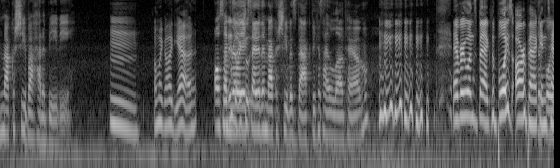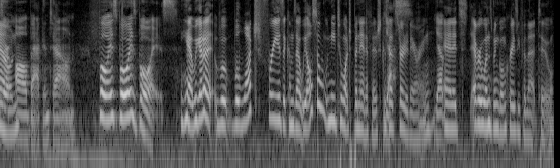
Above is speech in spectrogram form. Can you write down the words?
Mikoshiba had a baby. Mm. Oh my god, yeah. Also, That I'm really actually- excited that Mikoshiba's back because I love him. Everyone's back. The boys are back The in boys town. are all back in town. Boys, boys, boys. yeah, we gotta. We'll, we'll watch free as it comes out. We also need to watch Banana Fish because that started airing. Yep. And it's everyone's been going crazy for that too.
